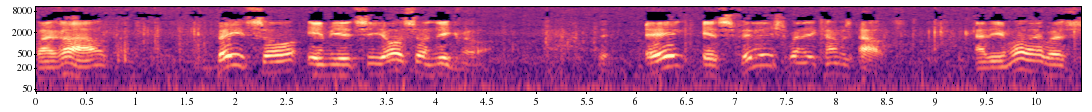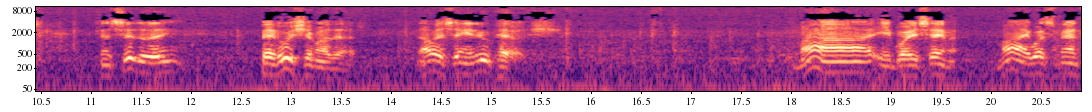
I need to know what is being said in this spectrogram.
by Rav, Beiso im Yitzioso Nigmero. Egg is finished when it comes out. And the Gemara was considering Perushim of that. Now we're saying a new Perush. Ma im Boisema. My, what's meant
